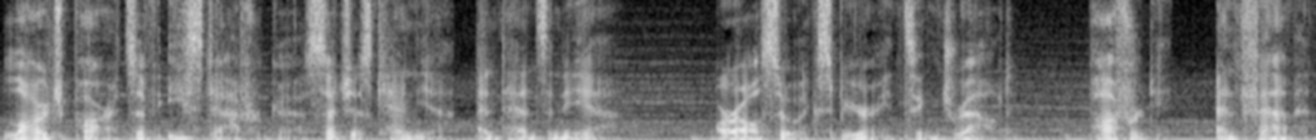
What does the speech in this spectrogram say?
large parts of East Africa such as Kenya and Tanzania, are also experiencing drought, poverty, and famine.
